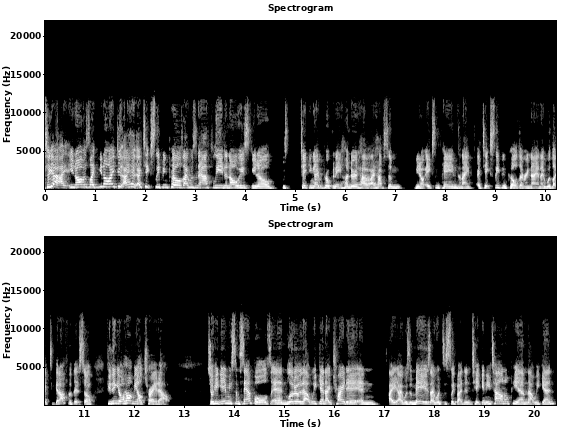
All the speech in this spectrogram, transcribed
so yeah, I, you know, I was like, you know, I do, I, I take sleeping pills. I was an athlete and always, you know, was taking ibuprofen 800. Have I have some, you know, aches and pains, and I I take sleeping pills every night, and I would like to get off of it. So if you think it will help me, I'll try it out. So he gave me some samples, and literally that weekend I tried it, and I, I was amazed. I went to sleep. I didn't take any Tylenol PM that weekend.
